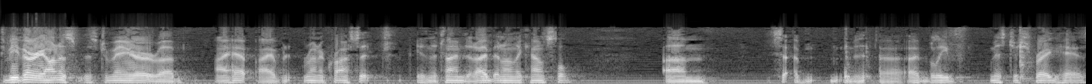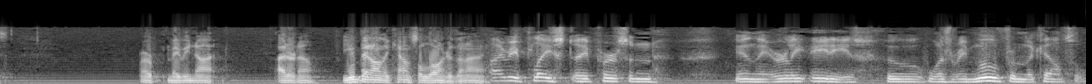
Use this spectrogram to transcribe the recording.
To be very honest, Mr. Mayor, uh, I have, I haven't run across it in the time that I've been on the council. Um, so, um, uh, I believe Mr. Sprague has, or maybe not. I don't know. You've been on the council longer than I. I replaced a person in the early 80s who was removed from the council,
